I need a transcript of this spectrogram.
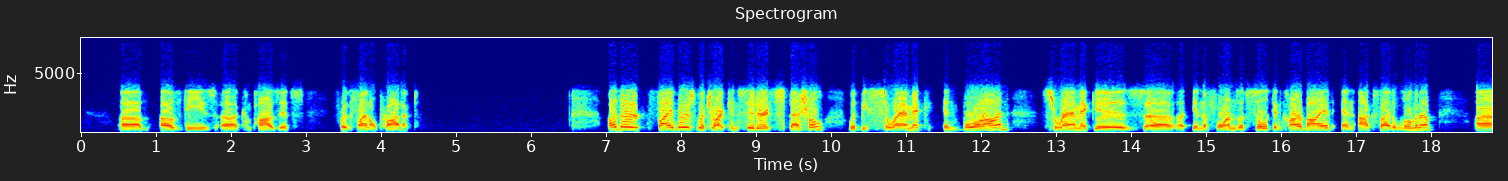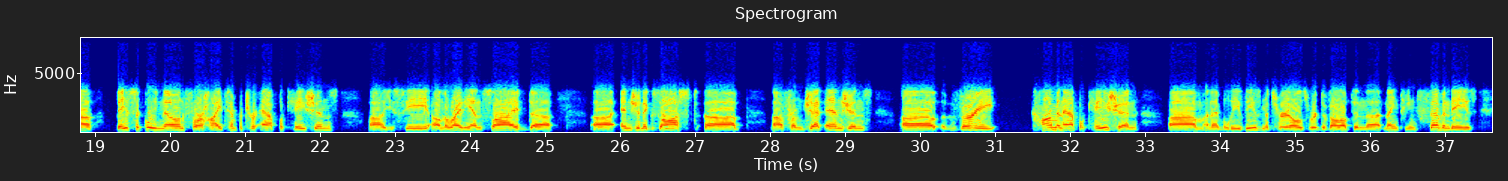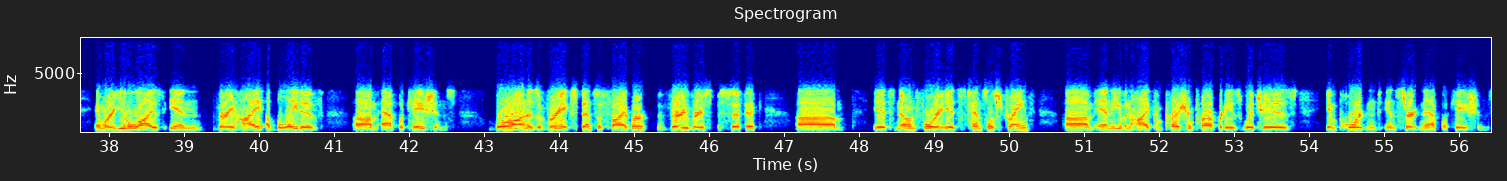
uh, of these uh, composites for the final product. Other fibers which are considered special would be ceramic and boron. Ceramic is uh, in the forms of silicon carbide and oxide alumina, uh, basically known for high temperature applications. Uh, you see on the right hand side uh, uh, engine exhaust from jet engines, very common application. Um, and I believe these materials were developed in the 1970s and were utilized in very high ablative um, applications. Boron is a very expensive fiber, very, very specific. Um, it's known for its tensile strength um, and even high compression properties, which is important in certain applications.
